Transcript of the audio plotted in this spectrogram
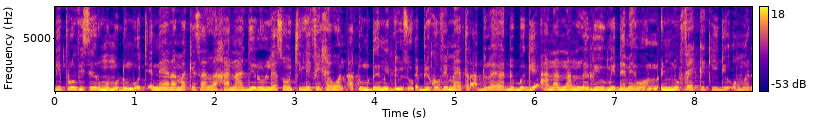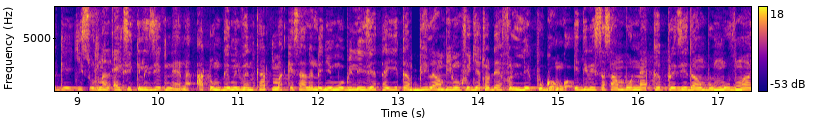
di professeur Mamadou Mbodj nee na Macky Sall xanaa jëlul leçon ci li fi xewoon atum 2012 bi ko fi maître Abdoulaye Wade bëggee ana nan la réew mi demee woon ñu fekk kii di Omar Gueye ci journal exclusif nee na atum 2024 Macky Sall la ñuy mobiliser te itam bilan bi mu fi joto def lépp gongo Idrissa Samb nekk président bu mouvement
